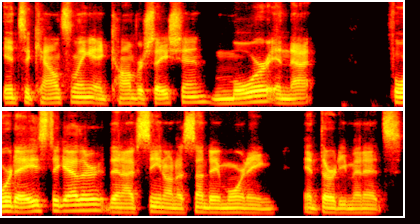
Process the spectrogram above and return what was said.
into counseling and conversation more in that four days together than I've seen on a Sunday morning in 30 minutes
